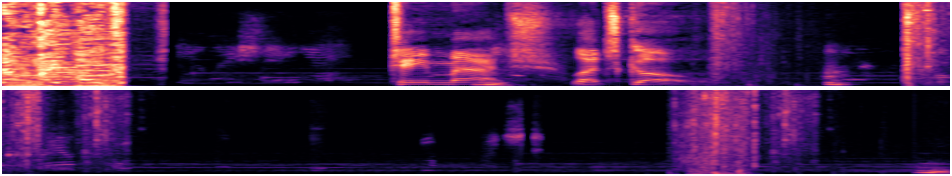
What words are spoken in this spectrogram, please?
Na mai potru- Team match, let's go. The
